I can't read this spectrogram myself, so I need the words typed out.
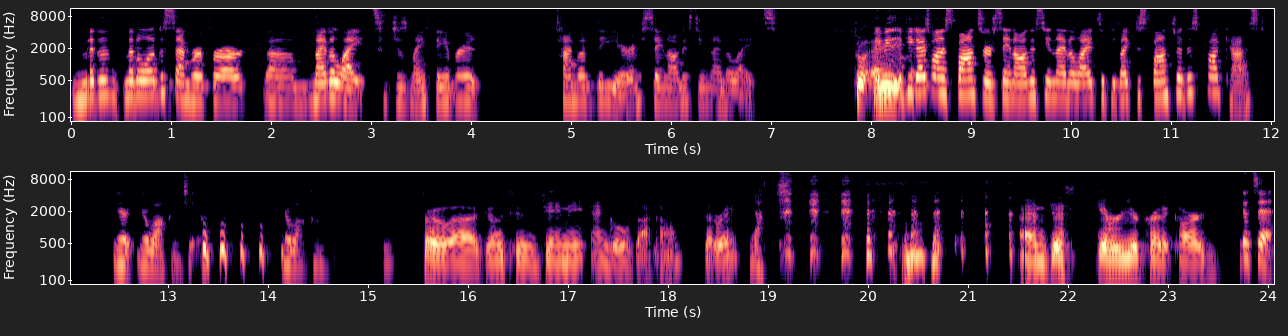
middle middle of December for our um, Night of Lights, which is my favorite time of the year, St. Augustine Night of Lights. So Maybe any, if you guys want to sponsor St. Augustine Night of Lights, if you'd like to sponsor this podcast, you're you're welcome to. you're welcome. so uh, go to jamieingle.com. Is that right? Yeah. And just give her your credit card. That's it.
